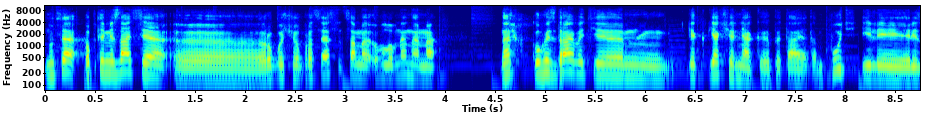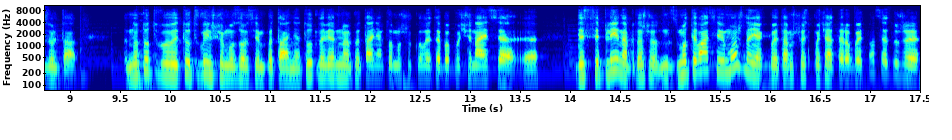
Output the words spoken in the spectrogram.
ну це оптимізація е, робочого процесу. Саме головне, наверное, знаєш, когось драйвить, ем, як, як Черняк питає, там, путь или результат. Ну тут, тут в іншому зовсім питання. Тут, напевно, питання в тому, що коли тебе починається е, дисципліна, тому що з мотивацією можна якби там щось почати робити, ну це дуже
